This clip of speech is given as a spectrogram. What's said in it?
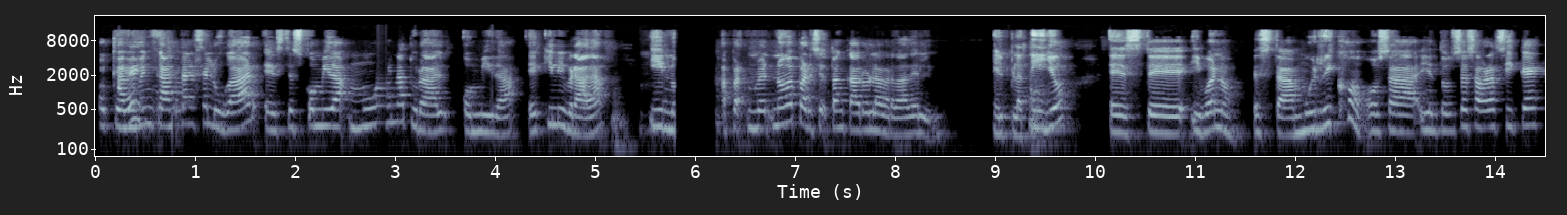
Okay. A mí me encanta ese lugar. Este es comida muy natural, comida equilibrada y no, no me pareció tan caro, la verdad, el, el platillo. Este, y bueno, está muy rico. O sea, y entonces ahora sí que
